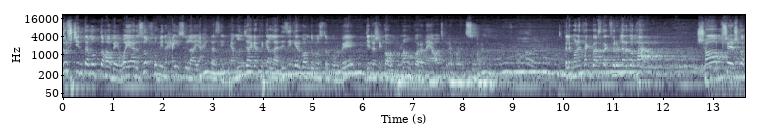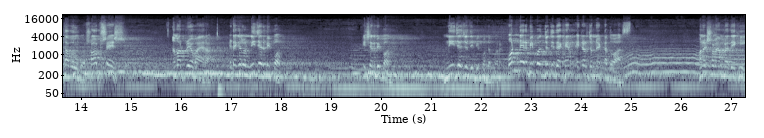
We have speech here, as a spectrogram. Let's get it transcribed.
দুশ্চিন্তা মুক্ত হবে ওয়ার জুখমিন হাইসুলা এমন জায়গা থেকে আল্লাহ রিজিকের বন্দোবস্ত করবে, যেটা সে কল্পনাও করে নাই, আওয়াজ করে পড়ে। তাহলে মনে থাকবে আস্তাগফিরুল্লাহর কথা? সব শেষ কথা বলব, সব শেষ। আমার প্রিয় ভাইয়েরা, এটা গেল নিজের বিপদ। কিসের বিপদ? নিজে যদি বিপদে পড়ে। অন্যের বিপদ যদি দেখেন, এটার জন্য একটা দোয়া অনেক সময় আমরা দেখি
